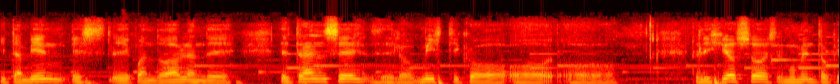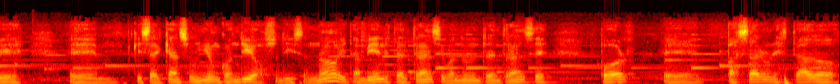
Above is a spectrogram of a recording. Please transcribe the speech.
y también es eh, cuando hablan de, trance, de lo místico o, religioso, es el momento que, eh, que, se alcanza unión con Dios, dicen, ¿no? Y también está el trance, cuando uno entra en trance, por eh, pasar un estado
